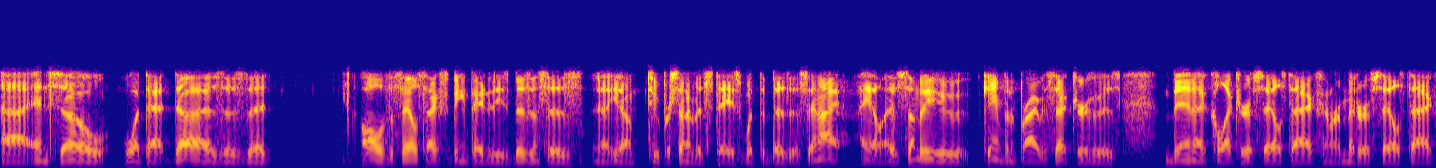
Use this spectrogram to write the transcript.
Uh, and so what that does is that all of the sales tax is being paid to these businesses, uh, you know, two percent of it stays with the business. And I, you know, as somebody who came from the private sector, who has been a collector of sales tax and remitter of sales tax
